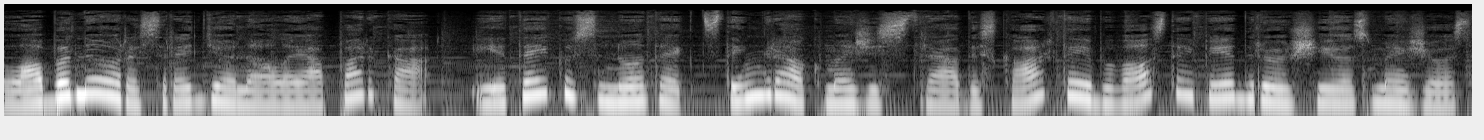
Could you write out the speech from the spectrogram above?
Labanoras reģionālajā parkā ieteikusi noteikt stingrāku meža strādes kārtību valstī piedarošajos mežos,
